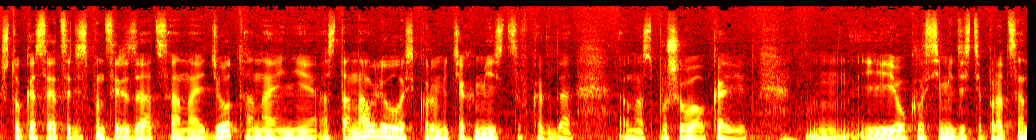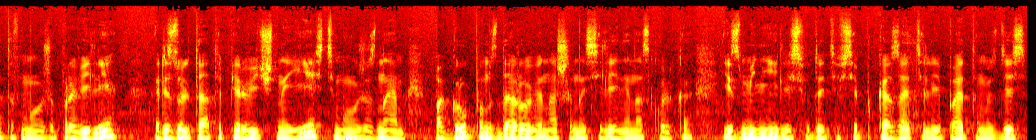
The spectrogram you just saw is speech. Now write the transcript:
Что касается диспансеризации, она идет, она и не останавливалась, кроме тех месяцев, когда у нас бушевал ковид. И около 70% мы уже провели результаты первичные есть, мы уже знаем по группам здоровья наше население, насколько изменились вот эти все показатели, и поэтому здесь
